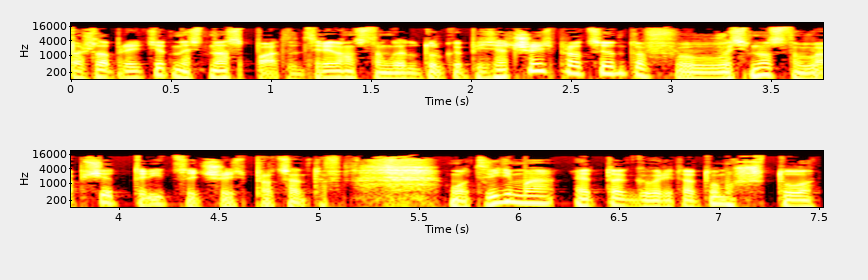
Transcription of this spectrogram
пошла приоритетность на спад. В 2013 году только 56%, в 2018 вообще 36%. Вот, видимо, это говорит о том, что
